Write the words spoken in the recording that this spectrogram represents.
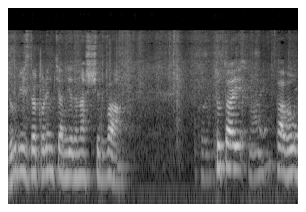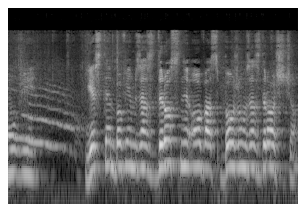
Drugi jest do Koryntian 11:2. Tutaj Paweł mówi: Jestem bowiem zazdrosny o was Bożą zazdrością.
